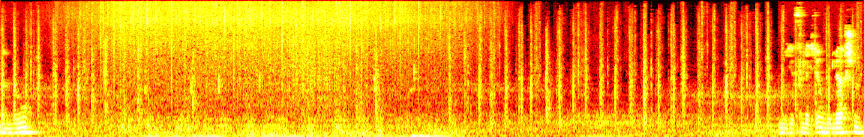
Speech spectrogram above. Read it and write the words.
Nanu. Hier vielleicht irgendwie löschen.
